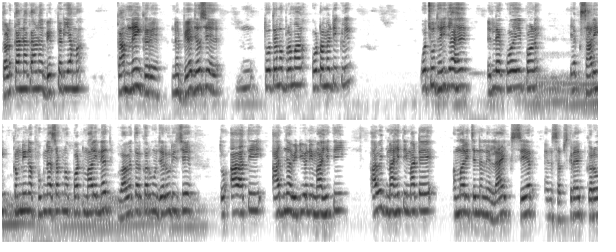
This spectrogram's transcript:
તડકાના કારણે બેક્ટેરિયામાં કામ નહીં કરે. અને ભેજ હશે તો તેનું પ્રમાણ ઓટોમેટિકલી ઓછું થઈ જશે એટલે કોઈ પણ એક સારી કંપનીના ફૂગનાશકનો પટ મારીને જ વાવેતર કરવું જરૂરી છે. તો આ હતી આજના વિડીયોની માહિતી. આવી જ માહિતી માટે અમારી ચેનલને લાઇક શેર, એન્ડ સબસ્ક્રાઈબ કરો.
